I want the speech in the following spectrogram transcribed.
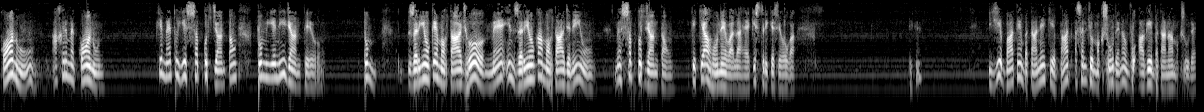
کون ہوں؟ آخر میں کون ہوں؟ کہ میں تو یہ سب کچھ جانتا ہوں، تم یہ نہیں جانتے ہو۔ تم ذریعوں کے محتاج ہو، میں ان ذریعوں کا محتاج نہیں ہوں۔ میں سب کچھ جانتا ہوں کہ کیا ہونے والا ہے، کس طریقے سے ہوگا۔ ٹھیک ہے؟ یہ باتیں بتانے کے بعد اصل جو مقصود ہے نا، وہ آگے بتانا مقصود ہے۔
